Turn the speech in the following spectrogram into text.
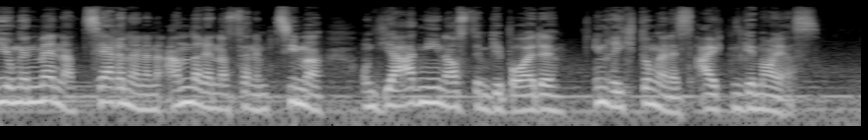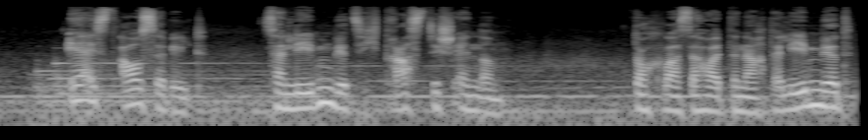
Die jungen Männer zerren einen anderen aus seinem Zimmer und jagen ihn aus dem Gebäude in Richtung eines alten Gemäuers. Er ist auserwählt. Sein Leben wird sich drastisch ändern. Doch was er heute Nacht erleben wird,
